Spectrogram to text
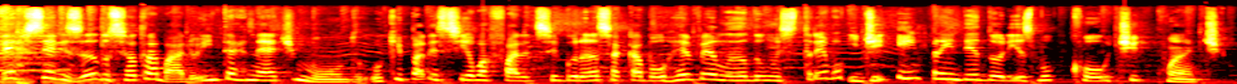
Terceirizando seu trabalho, internet mundo, o que parecia uma falha de segurança acabou revelando um extremo de empreendedorismo coach quântico.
